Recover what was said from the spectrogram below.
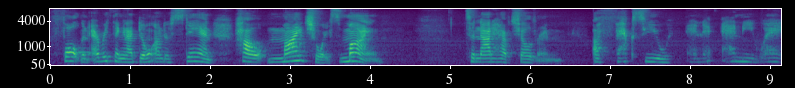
fault in everything, and I don't understand how my choice, mine, to not have children affects you in any way.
